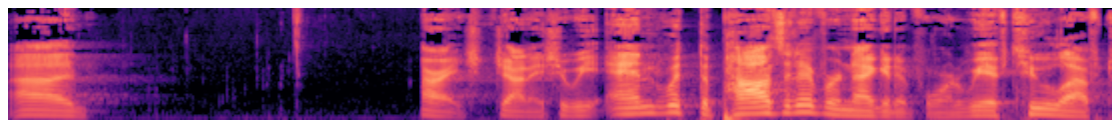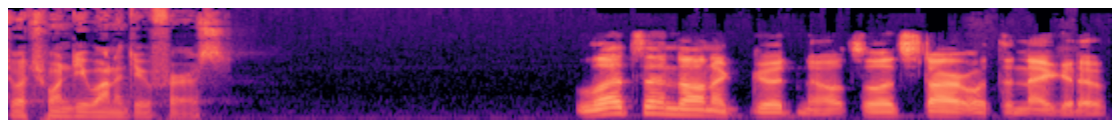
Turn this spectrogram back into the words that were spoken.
Uh, all right, Johnny, should we end with the positive or negative word? We have two left. Which one do you want to do first? let's end on a good note. So let's start with the negative.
